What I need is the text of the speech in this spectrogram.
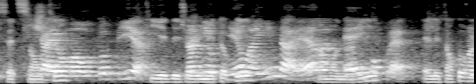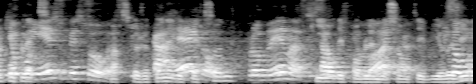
Cette santé, qui est déjà une utopie, à mon avis, elle est encore incomplète parce que je connais des personnes qui ont des problèmes de santé biologique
